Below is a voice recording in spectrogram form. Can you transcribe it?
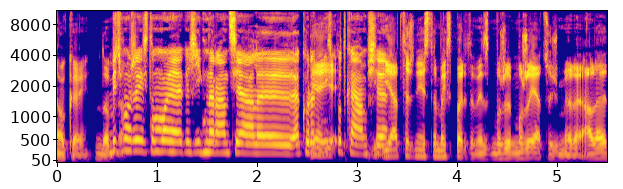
Okej, dobra. Być może jest to moja jakaś ignorancja, ale akurat nie, Nie, spotkałam się. Ja też nie jestem ekspertem, więc może, może ja coś mylę, ale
